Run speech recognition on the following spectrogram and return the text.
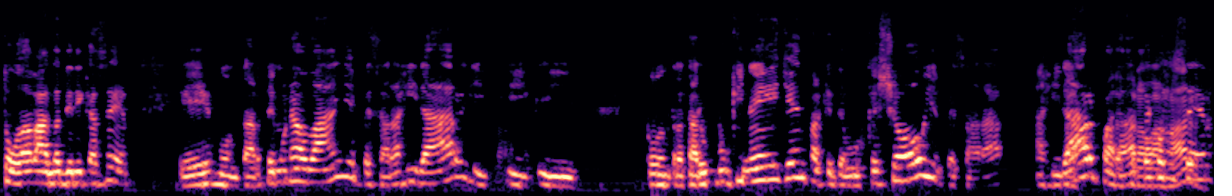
toda banda tiene que hacer, es montarte en una van y empezar a girar y, y contratar un booking agent para que te busque show y empezar a, a girar para darte a conocer.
